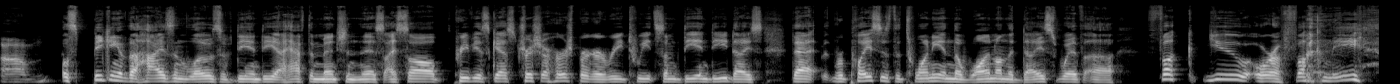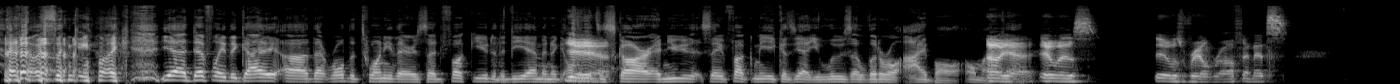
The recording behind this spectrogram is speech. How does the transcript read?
Um, Well, speaking of the highs and lows of D and I have to mention this. I saw previous guest Trisha Hirschberger retweet some D and D dice that replaces the twenty and the one on the dice with a "fuck you" or a "fuck me." and I was thinking, like, yeah, definitely the guy uh, that rolled the twenty there said "fuck you" to the DM and it only Yeah, gets a scar, and you say "fuck me" because yeah, you lose a literal eyeball. Oh my! oh god. yeah, it was, it was real rough. And it's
